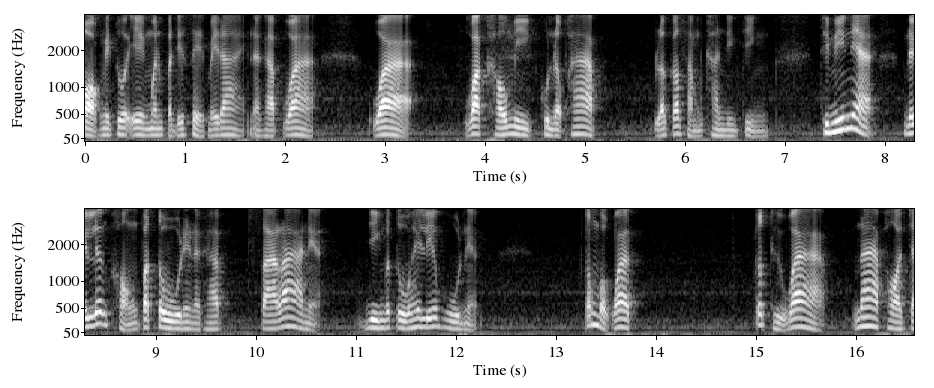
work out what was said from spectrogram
บอกในตัวเองมันปฏิเสธไม่ได้นะครับว่าว่าว่าเขามีคุณภาพแล้วก็สำคัญจริง ๆ ทีนี้เนี่ยในเรื่องของประตูเนี่ยนะครับซาร่าเนี่ยยิงประตูให้ลิเวพูลเนี่ยต้องบอกว่าก็ถือว่า น่าพอใจ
